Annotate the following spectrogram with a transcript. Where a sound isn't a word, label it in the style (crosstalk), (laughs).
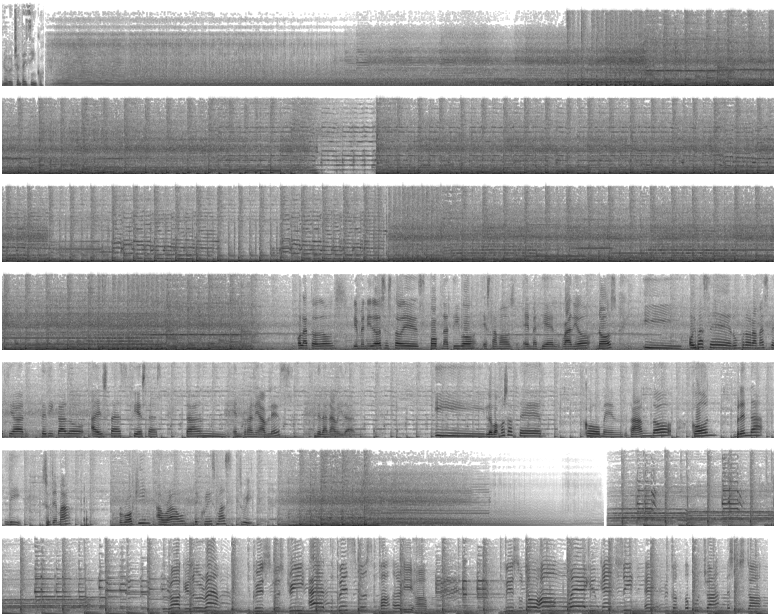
8985. Hola a todos, bienvenidos. Esto es Pop Nativo. Estamos en Meciel Radio Nos y hoy va a ser un programa especial dedicado a estas fiestas tan entrañables de la Navidad. Y lo vamos a hacer comenzando con Brenda Lee, su tema Rocking Around the Christmas Tree. Rocking around the Christmas tree at the Christmas party hop. Mistletoe hung where you can see every couple tries to stop.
